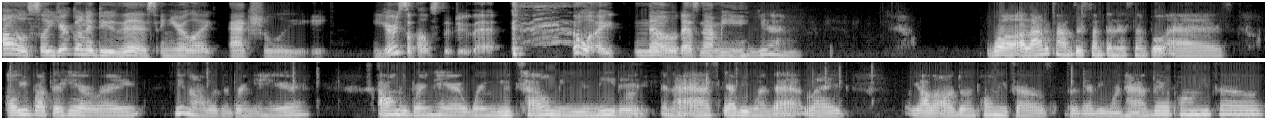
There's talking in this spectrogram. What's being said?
oh so you're gonna do this and you're like actually you're supposed to do that like no that's not me Yeah. Well, a lot of times it's something as simple as, oh, you brought the hair, right? You know I wasn't bringing hair. I only bring hair when you tell me you need it. Right. And I ask everyone that, like, y'all are all doing ponytails. Does everyone have their ponytail?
